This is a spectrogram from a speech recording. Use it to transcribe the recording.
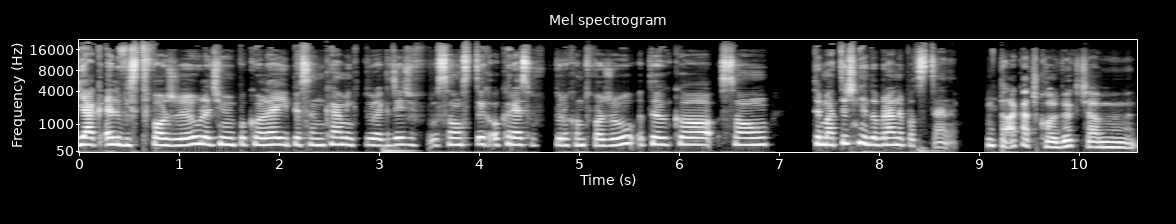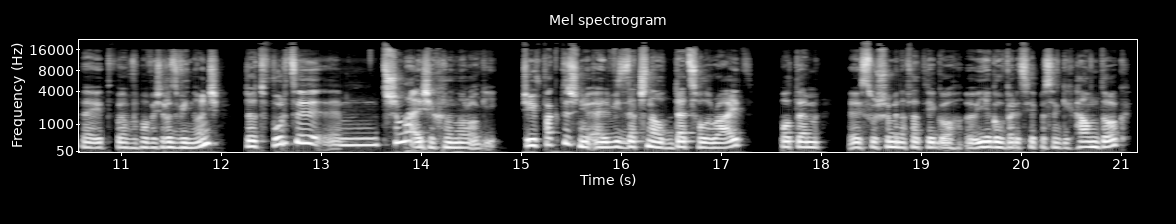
jak Elvis tworzył, lecimy po kolei piosenkami, które gdzieś są z tych okresów, w których on tworzył, tylko są tematycznie dobrane pod sceny. Tak, aczkolwiek chciałbym tutaj twoją wypowiedź rozwinąć, że twórcy ym, trzymali się chronologii. Czyli faktycznie Elvis zaczyna od That's Alright, potem y, słyszymy na przykład jego, jego wersję piosenki Hound Dog,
